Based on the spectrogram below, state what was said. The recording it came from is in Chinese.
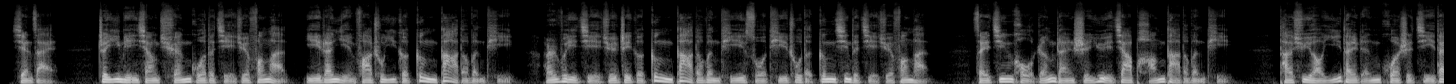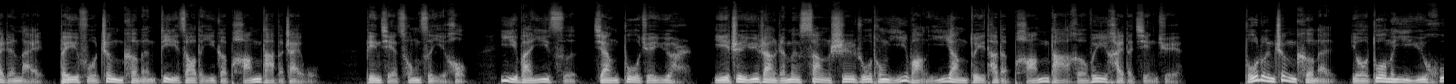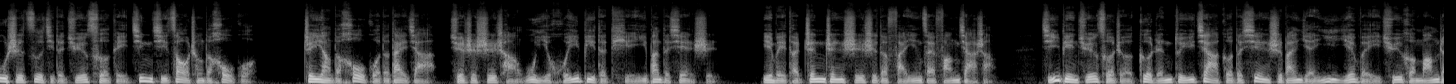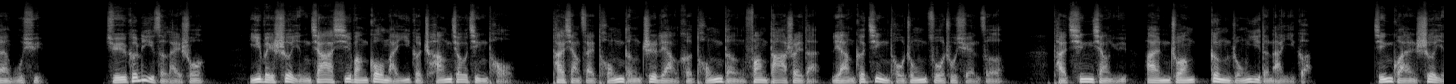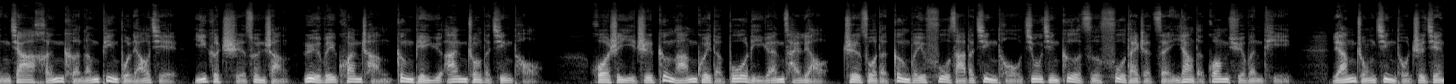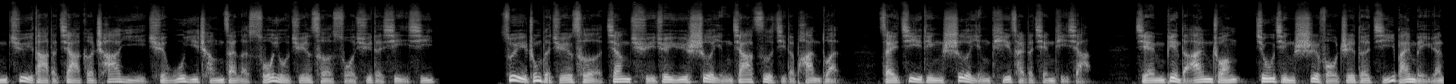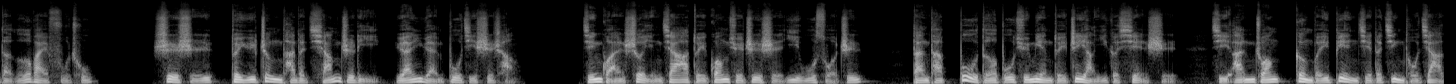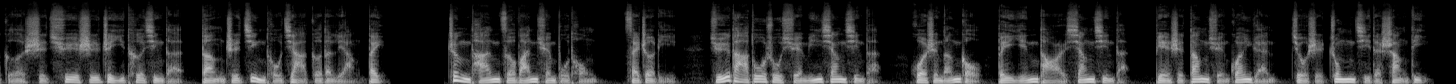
现在。这一面向全国的解决方案已然引发出一个更大的问题，而为解决这个更大的问题所提出的更新的解决方案，在今后仍然是越加庞大的问题。它需要一代人或是几代人来背负政客们缔造的一个庞大的债务，并且从此以后，亿万亿次将不绝于耳，以至于让人们丧失如同以往一样对它的庞大和危害的警觉。不论政客们有多么易于忽视自己的决策给经济造成的后果，这样的后果的代价却是市场无以回避的铁一般的现实，因为它真真实实的反映在房价上。即便决策者个人对于价格的现实版演绎也委屈和茫然无序。举个例子来说，一位摄影家希望购买一个长焦镜头，他想在同等质量和同等放大率的两个镜头中做出选择，他倾向于安装更容易的那一个。尽管摄影家很可能并不了解一个尺寸上略微宽敞、更便于安装的镜头，或是一支更昂贵的玻璃原材料制作的更为复杂的镜头究竟各自附带着怎样的光学问题，两种镜头之间巨大的价格差异却无疑承载了所有决策所需的信息。最终的决策将取决于摄影家自己的判断，在既定摄影题材的前提下。简便的安装究竟是否值得几百美元的额外付出？事实对于政坛的强制力远远不及市场。尽管摄影家对光学知识一无所知，但他不得不去面对这样一个现实：即安装更为便捷的镜头价格是缺失这一特性的等值镜头价格的两倍。政坛则完全不同，在这里，绝大多数选民相信的，或是能够被引导而相信的。便是当选官员就是终极的上帝。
